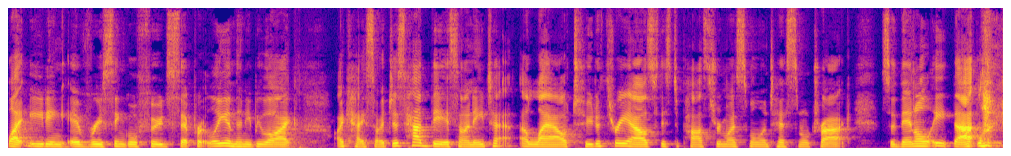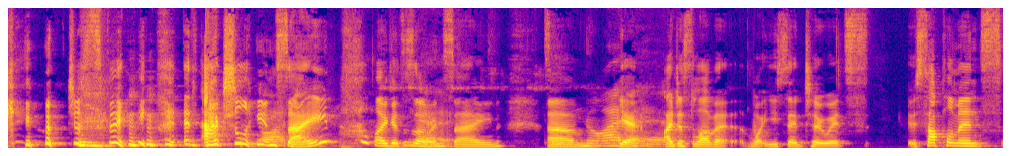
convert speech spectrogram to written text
Like eating every single food separately. And then you'd be like, okay, so I just had this and I need to allow two to three hours for this to pass through my small intestinal tract. So then I'll eat that. Like it would just be, it's actually insane. Like it's so yeah. insane. It's um, yeah, I just love it. What you said too. It's supplements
